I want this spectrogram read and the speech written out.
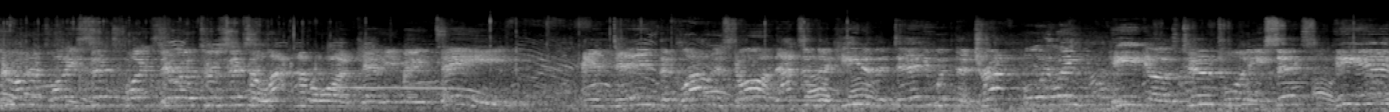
226.026. A lap number one. Can he maintain? And Dave, the cloud is gone. That's in the heat of the day with the track boiling. He goes 226. He is.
